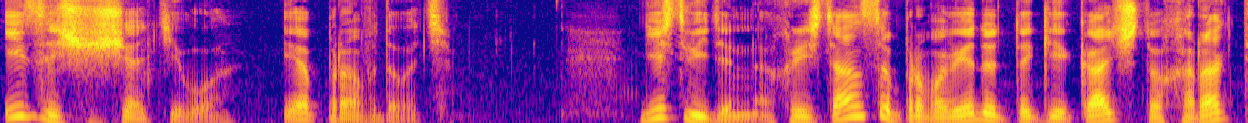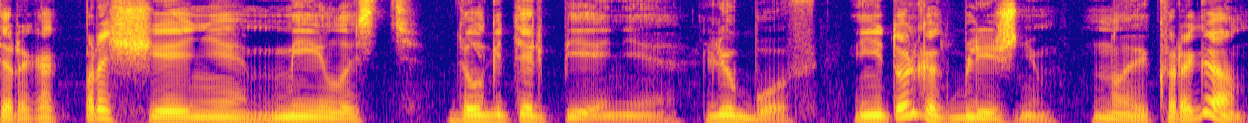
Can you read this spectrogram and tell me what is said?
и защищать его, и оправдывать. Действительно, христианство проповедует такие качества характера, как прощение, милость, долготерпение, любовь. И не только к ближним, но и к врагам.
